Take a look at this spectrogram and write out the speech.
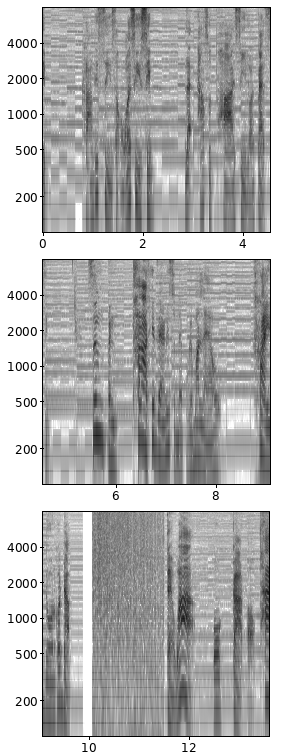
320 ครั้งที่ 4 240 และครั้งสุดท้าย 480 ซึ่งเป็นท่าที่แรงที่สุดในโปเกมอนแล้ว ใครโดนก็ดับ แต่ว่าโอกาสออกท่า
